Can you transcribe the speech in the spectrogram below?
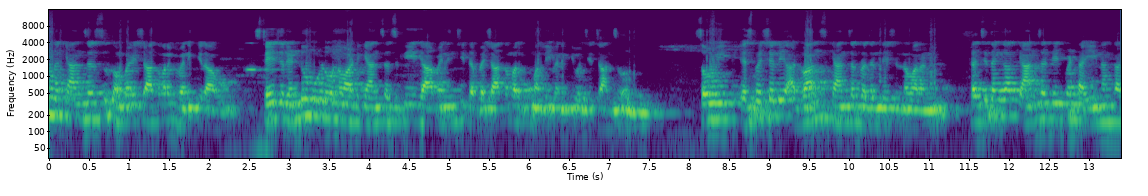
ఉన్న క్యాన్సర్స్ తొంభై శాతం వరకు వెనక్కి రావు. స్టేజ్ రెండు మూడులో ఉన్న వాటి క్యాన్సర్స్కి యాభై నుంచి డెబ్బై శాతం వరకు మళ్ళీ వెనక్కి వచ్చే ఛాన్స్ ఉంటుంది. So especially advance cancer presentation ఉన్న వాళ్ళని ఖచ్చితంగా క్యాన్సర్ ట్రీట్మెంట్ అయినాక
